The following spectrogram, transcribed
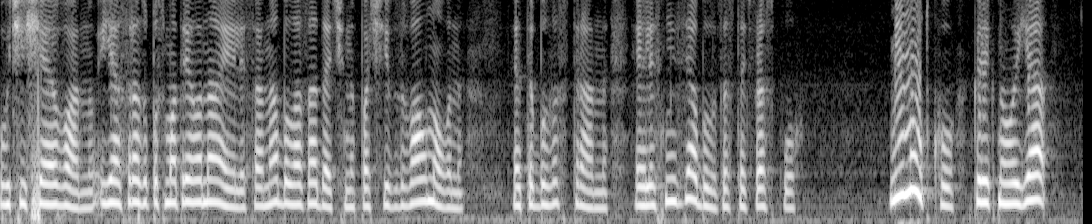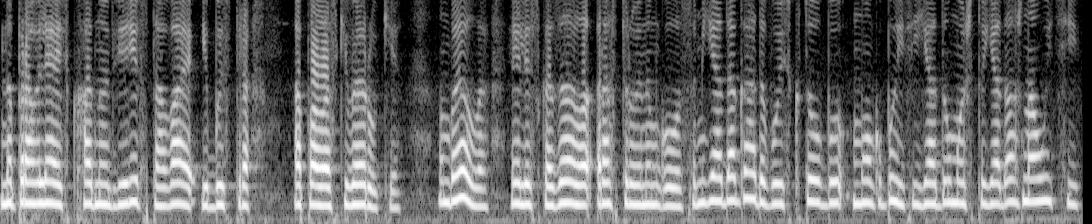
вычищая ванну. Я сразу посмотрела на Элис. Она была задачена, почти взволнована. Это было странно. Элис нельзя было застать врасплох. «Минутку!» — крикнула я, направляясь к входной двери, вставая и быстро ополаскивая руки. «Белла», — Элис сказала расстроенным голосом, — «я догадываюсь, кто бы мог быть, и я думаю, что я должна уйти».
